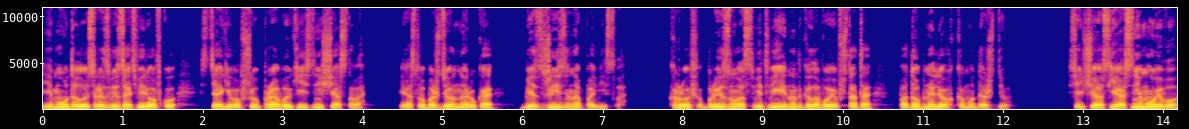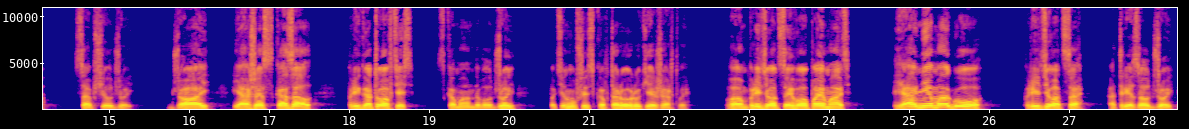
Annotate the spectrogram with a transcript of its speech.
Ему удалось развязать веревку, стягивавшую правую кисть несчастного, и освобожденная рука безжизненно повисла. Кровь брызнула с ветвей над головой в штата, подобно легкому дождю. «Сейчас я сниму его», — сообщил Джой. «Джой, я же сказал! Приготовьтесь!» — скомандовал Джой, потянувшись ко второй руке жертвы. «Вам придется его поймать!» «Я не могу!» «Придется!» — отрезал Джой.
